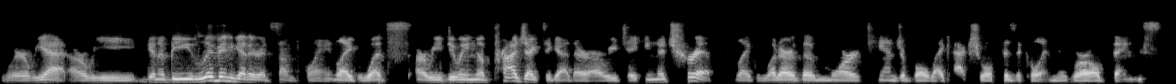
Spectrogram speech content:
where are we at? Are we going to be living together at some point? Like, what's, are we doing a project together? Are we taking a trip? Like, what are the more tangible, like actual physical in the world things?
